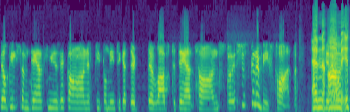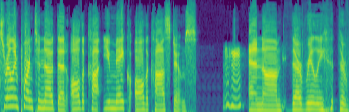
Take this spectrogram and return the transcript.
There'll be some dance music on if people need to get their, their lobster dance on. So it's just going to be fun. And you um, it's really important to note that all the co- you make all the costumes, hmm and um, they're really they're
